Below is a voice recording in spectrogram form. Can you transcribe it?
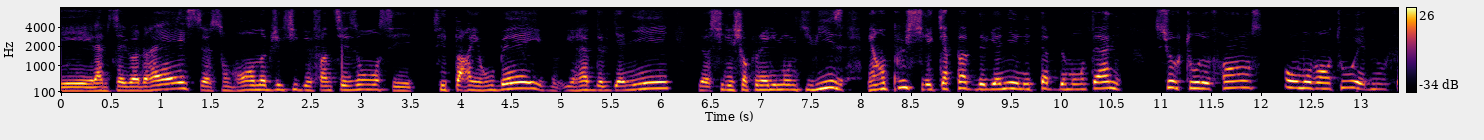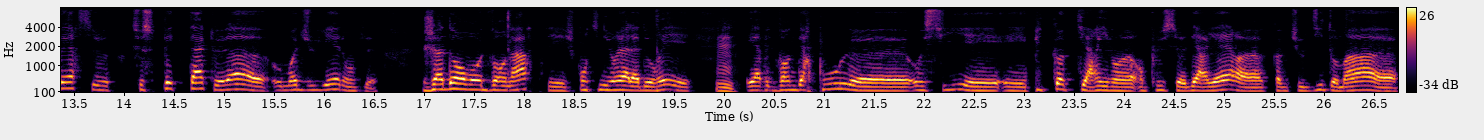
et l'Amstel Gold Race, son grand objectif de fin de saison, c'est Paris-Roubaix. Il rêve de le gagner. Il y a aussi les championnats du monde qui visent. Et en plus, il est capable de gagner une étape de montagne sur le Tour de France, au Mont Ventoux, et de nous faire ce, ce spectacle-là euh, au mois de juillet. Donc, euh, j'adore Wout Van Aert et je continuerai à l'adorer. Et, hmm. et, avec Van Der Poel euh, aussi, et, et Pitcock qui arrive en plus derrière, comme tu le dis, Thomas.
